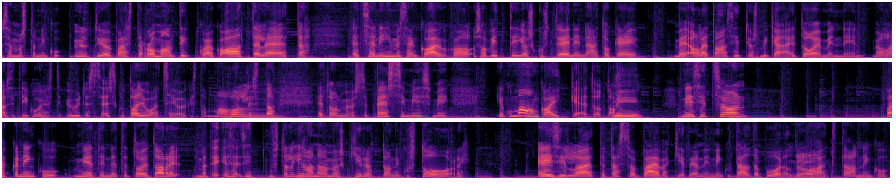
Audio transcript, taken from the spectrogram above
semmoista niin kuin yltiöpäistä romantikkoa, joka ajattelee, että, että sen ihmisen kanssa, joka sovittiin joskus teininä, että okei, me aletaan sitten, jos mikään ei toimi, niin me ollaan sitten ikuisesti yhdessä. Ja sitten kun tajuaa, että se ei oikeastaan mahdollista, mm. että on myös se pessimismi. Ja kun mä oon kaikkea tota, Niin. niin sitten se on, vaikka niinku mietin, että toi tari... Mä, se- sit musta oli ihanaa myös kirjoittaa niinku story. Ei sillä, että tässä on päiväkirja niin niinku tältä puolelta, Joo. vaan että tää on niinku,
